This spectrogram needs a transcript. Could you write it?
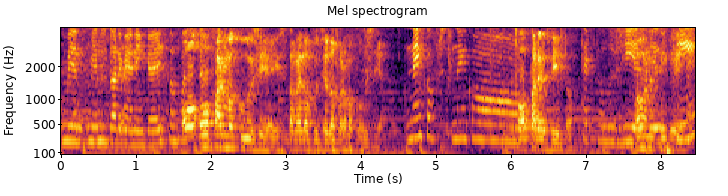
Men- menos de orgânica, isso não pode Ou, ou farmacologia, isso também não funciona a farmacologia. Nem com, nem com Ou parasito. tecnologias Ou não e sei assim.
